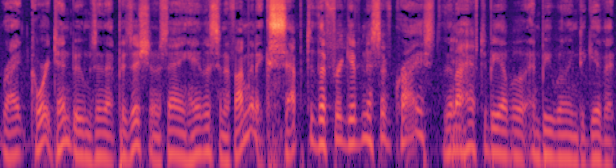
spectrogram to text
right? Corrie Ten Boom's in that position of saying, "Hey, listen, if I'm going to accept the forgiveness of Christ, then I have to be able and be willing to give it."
